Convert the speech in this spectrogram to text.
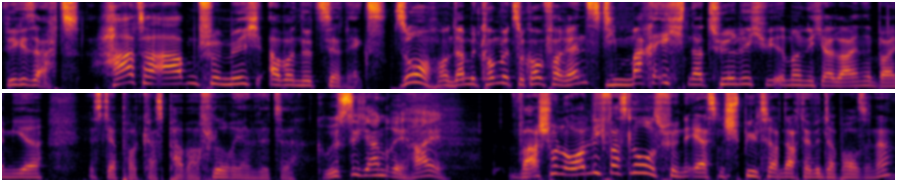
wie gesagt, harter Abend für mich, aber nützt ja nichts. So, und damit kommen wir zur Konferenz. Die mache ich natürlich wie immer nicht alleine. Bei mir ist der Podcast-Papa Florian Witte. Grüß dich, André. Hi. War schon ordentlich was los für den ersten Spieltag nach der Winterpause, ne?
